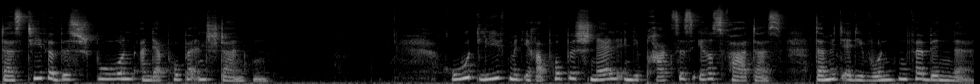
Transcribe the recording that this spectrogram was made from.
dass tiefe Bissspuren an der Puppe entstanden. Ruth lief mit ihrer Puppe schnell in die Praxis ihres Vaters, damit er die Wunden verbinde.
